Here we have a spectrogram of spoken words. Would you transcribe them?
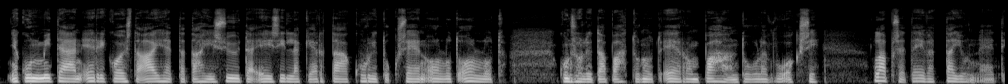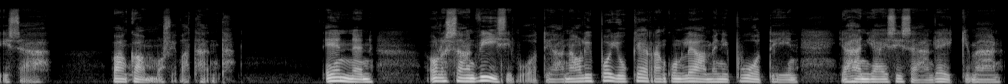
Ja kun mitään erikoista aihetta tahi syytä ei sillä kertaa kuritukseen ollut ollut, kun se oli tapahtunut Eeron pahan tuulen vuoksi, lapset eivät tajunneet isää, vaan kammosivat häntä. Ennen, ollessaan viisivuotiaana, oli poju kerran, kun Lea meni puotiin ja hän jäi sisään leikkimään,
